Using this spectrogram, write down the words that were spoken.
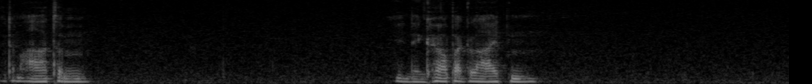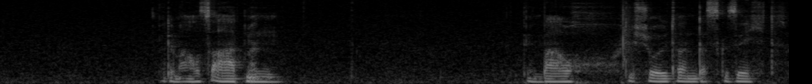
mit dem Atem in den Körper gleiten, mit dem Ausatmen den Bauch, die Schultern, das Gesicht.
